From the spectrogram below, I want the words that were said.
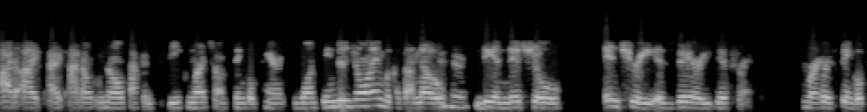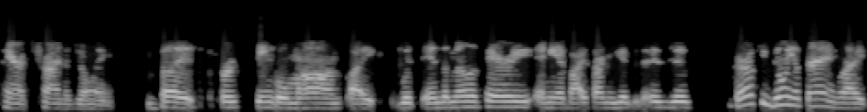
I, I i don't know if i can speak much on single parents wanting to join because i know mm-hmm. the initial entry is very different right. for single parents trying to join but for single moms, like within the military, any advice I can give is just, girl, keep doing your thing. Like,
